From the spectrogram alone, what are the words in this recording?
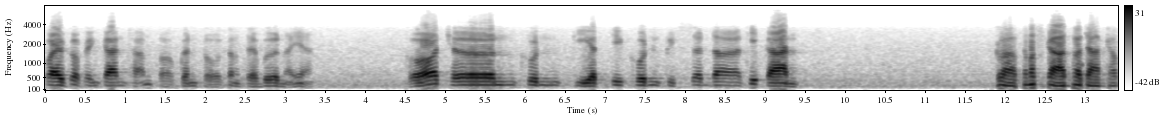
ไปก็เป็นการถามตอบกันต่อตั้งแต่เบอร์ไหนอะ ขอเชิญคุณเกียรติคุณกฤษดาธิการ กราบธรรมสการพระอาจารย์ครับ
